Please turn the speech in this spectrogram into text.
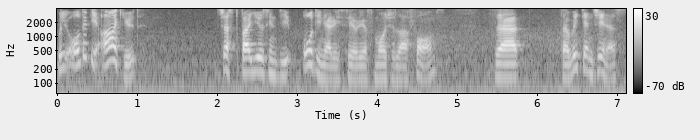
We already argued just by using the ordinary theory of modular forms that the Witten genus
